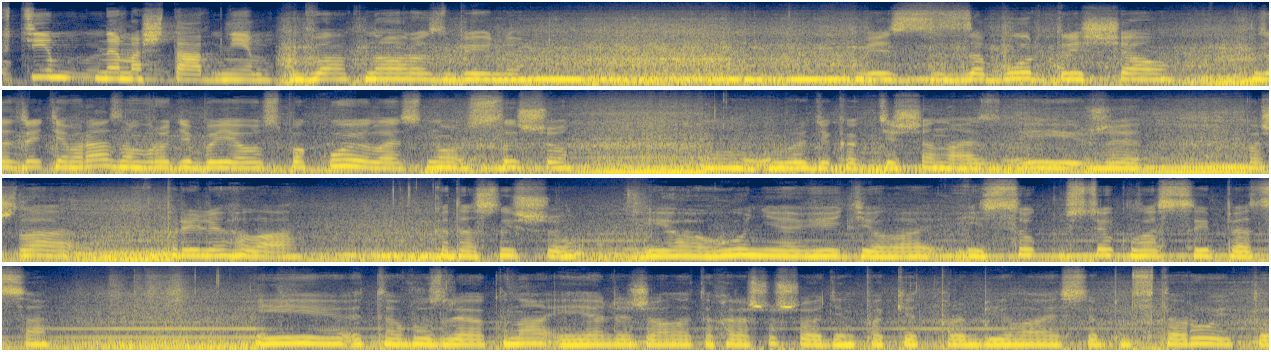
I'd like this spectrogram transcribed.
втім, не масштабні. Два окна разбили. Весь забор трещал. За третьим разом вроде бы я успокоилась, но слышу м, вроде как тишина. И уже пошла, прилегла. Когда слышу, и огонь я видела, и сок- стекла сыпятся. И это возле окна, и я лежала. Это хорошо, что один пакет пробила, а если бы второй, то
